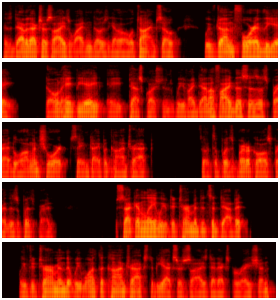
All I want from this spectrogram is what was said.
because debit exercise widen goes together all the time. So we've done four of the eight. Don't hate the eight, eight test questions. We've identified this as a spread, long and short, same type of contract. So it's a put spread or call spread. There's a put spread. Secondly, we've determined it's a debit. We've determined that we want the contracts to be exercised at expiration.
